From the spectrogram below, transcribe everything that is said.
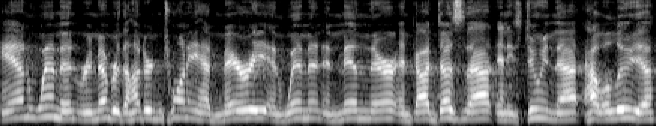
and women. Remember, the 120 had Mary and women and men there, and God does that, and He's doing that. Hallelujah.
